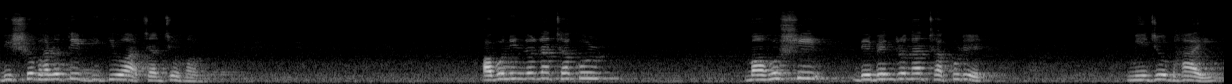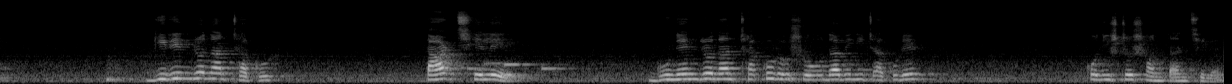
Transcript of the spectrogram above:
বিশ্বভারতীর দ্বিতীয় আচার্য হন। অবনীন্দ্রনাথ ঠাকুর, মহর্ষি দেবেন্দ্রনাথ ঠাকুরের মেজ ভাই গিরীন্দ্রনাথ ঠাকুর, তার ছেলে গুণেন্দ্রনাথ ঠাকুর ও সৌদাবিনী ঠাকুরের কনিষ্ঠ সন্তান ছিলেন।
